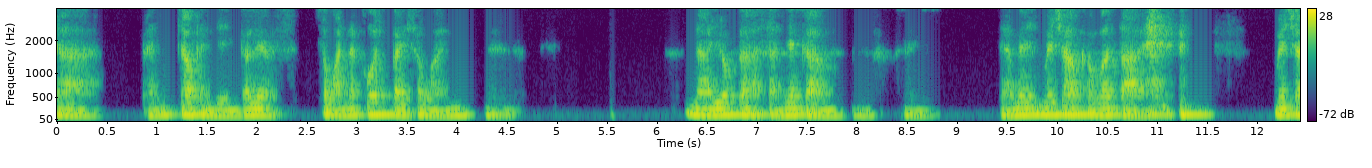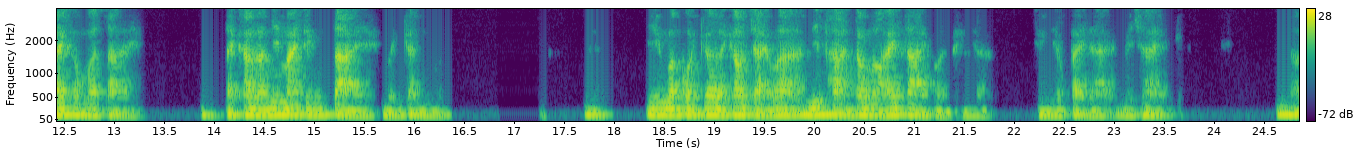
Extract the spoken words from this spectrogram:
ชาเจ้าแผ่นดินก็เรียกสวรรคตไปสวรรค์นายกก็อสัญญกรรมแต่ไม่ไม่ชอบคำว่าตาย ไม่ใช่คำว่าตาย แต่คำเหล่านี้หมายถึงตายเหมือนกันนี่บางคนก็เลยเข้าใจว่า นิพพานต้องรอให้ตายก่อนถึงจะถึงจะไปได้ ไม่ใช่ เรา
